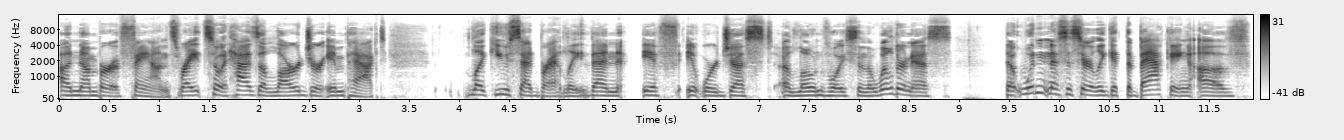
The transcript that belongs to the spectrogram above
a number of fans, right? So it has a larger impact, like you said, Bradley, than if it were just a lone voice in the wilderness that wouldn't necessarily get the backing of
